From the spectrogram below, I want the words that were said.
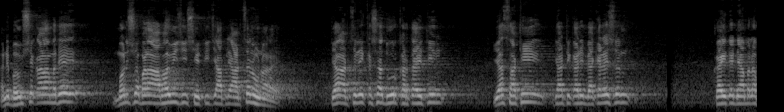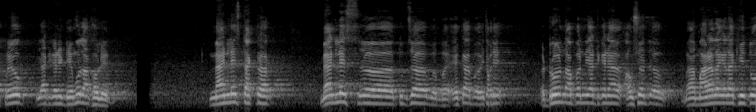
आणि भविष्य काळामध्ये मनुष्यबळाअभावी जी शेतीची आपली अडचण होणार आहे त्या अडचणी कशा दूर करता येतील यासाठी या ठिकाणी मॅकॅनायझेशन काही त्यांनी आम्हाला प्रयोग या ठिकाणी डेमो दाखवलेत. मॅनलेस ट्रॅक्टर मॅनलेस तुमचं एका याच्यामध्ये ड्रोन आपण या ठिकाणी औषध मारायला गेला की तो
